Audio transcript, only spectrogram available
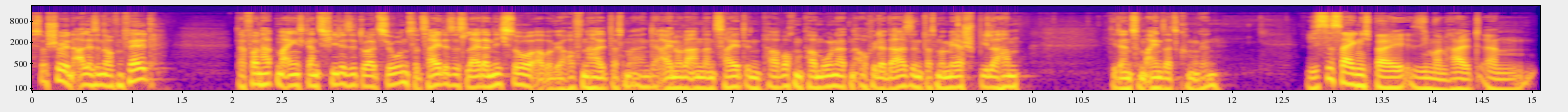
ist doch schön, alle sind auf dem Feld. Davon hat man eigentlich ganz viele Situationen. Zurzeit ist es leider nicht so, aber wir hoffen halt, dass wir in der einen oder anderen Zeit, in ein paar Wochen, ein paar Monaten auch wieder da sind, dass wir mehr Spieler haben, die dann zum Einsatz kommen können. Wie ist es eigentlich bei Simon halt? Ähm,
